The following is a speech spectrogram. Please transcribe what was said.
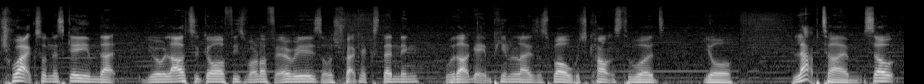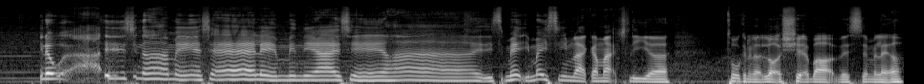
tracks on this game that you're allowed to go off these runoff areas or track extending without getting penalized as well, which counts towards your lap time. So, you know, it's not me selling in the eyes. It's may, it may seem like I'm actually uh, talking a lot of shit about this simulator,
